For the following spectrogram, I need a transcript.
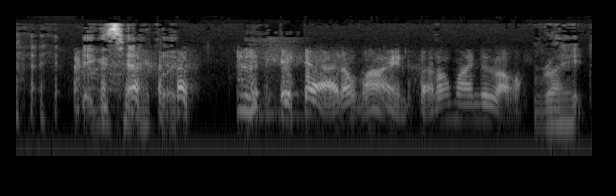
exactly. yeah, I don't mind. I don't mind at all. Right.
